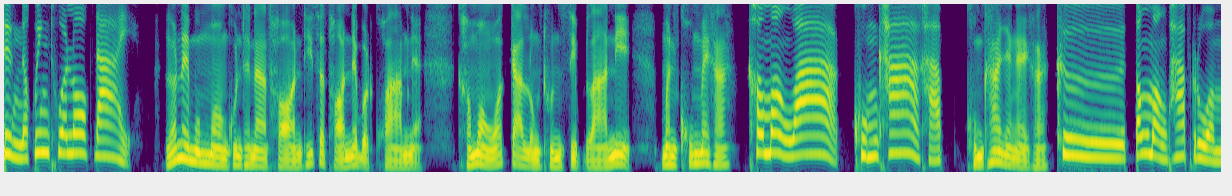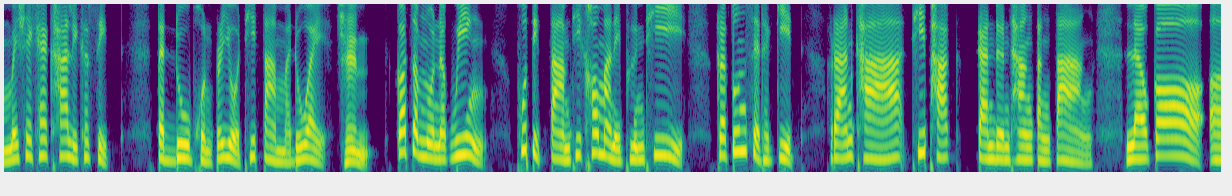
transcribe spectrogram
ดึงนักวิ่งทั่วโลกได้ แล้วในมุมมองคุณธนาธรที่สะท้อนในบทความเนี่ย เขามองว่าการลงทุน 10 ล้านนี่ มันคุ้มไหมคะ เขามองว่าคุ้มค่าครับ คุ้มค่ายังไงคะ คือต้องมองภาพรวมไม่ใช่แค่ค่าลิขสิทธิ์ แต่ดูผลประโยชน์ที่ตามมาด้วย เช่น ก็จำนวนนักวิ่ง ผู้ติดตามที่เข้ามาในพื้นที่ กระตุ้นเศรษฐกิจ ร้านค้าที่พักการเดินทางต่างๆ แล้วก็เอ่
